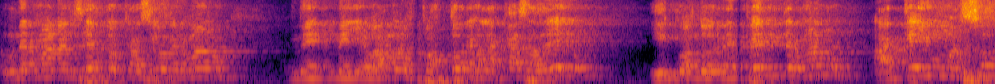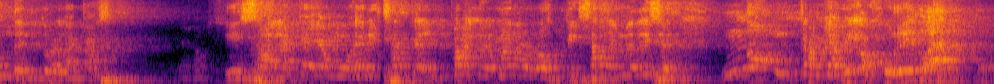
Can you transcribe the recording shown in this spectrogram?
Una hermana en cierta ocasión, hermano, me, me llevaron los pastores a la casa de ellos y cuando de repente, hermano, aquí hay un masón dentro de la casa. Y sale aquella mujer y saca el pan, hermano, rostizado y me dice, nunca me había ocurrido esto.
